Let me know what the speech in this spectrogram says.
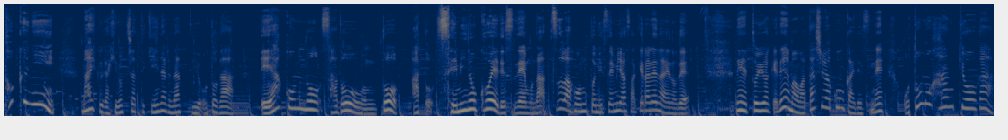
特にマイクが拾っちゃって気になるなっていう音がエアコンの作動音とあとセミの声ですね。もう夏は本当にセミは避けられないので。ねというわけで、まあ、私は今回ですね音の反響が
